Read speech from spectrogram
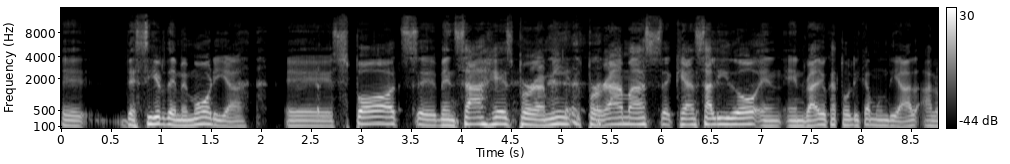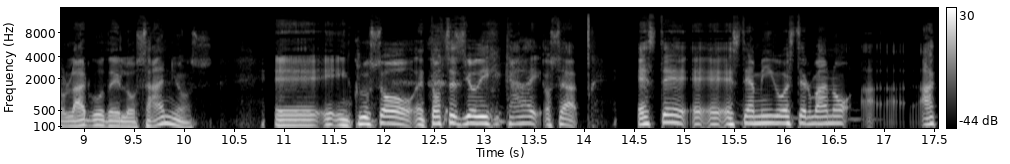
eh, decir de memoria eh, spots, eh, mensajes, programas eh, que han salido en, en Radio Católica Mundial a lo largo de los años. E- incluso, entonces yo dije, caray, o sea, este, eh, eh, este amigo, este hermano ha, ha-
